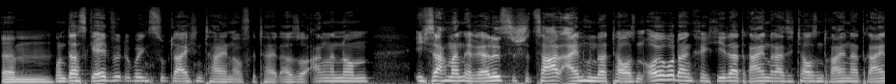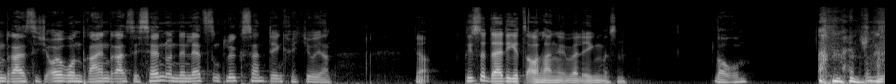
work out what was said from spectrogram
Ähm, Und das Geld wird übrigens zu gleichen Teilen aufgeteilt. Also angenommen, ich sag mal eine realistische Zahl, 100.000 Euro, dann kriegt jeder 33.333 Euro und 33 Cent und den letzten Glückscent, den kriegt Julian. Ja. Siehst du, da hätte ich jetzt auch lange überlegen müssen. Warum? Mensch, das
